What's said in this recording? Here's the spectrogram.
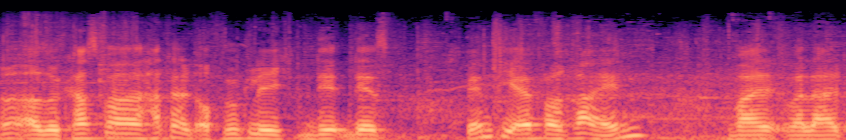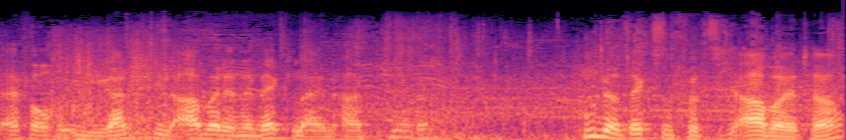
Also Kaspar hat halt auch wirklich, der, der spammt die einfach rein, weil, weil er halt einfach auch ganz viel Arbeit in der Backline hat. 146 Arbeiter.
